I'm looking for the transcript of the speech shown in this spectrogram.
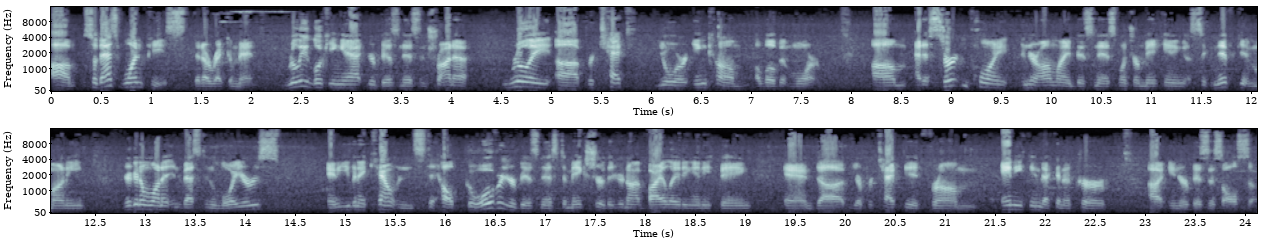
Um, so that's one piece that I recommend. Really looking at your business and trying to really uh, protect your income a little bit more. Um, at a certain point in your online business, once you're making significant money, you're going to want to invest in lawyers and even accountants to help go over your business to make sure that you're not violating anything and uh, you're protected from anything that can occur uh, in your business also.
